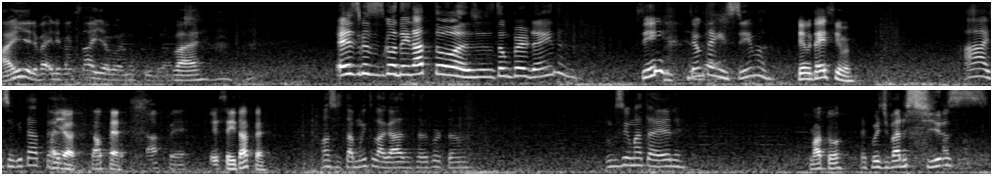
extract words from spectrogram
Aí, ele vai, ele vai sair agora no tubo lá. vai. Eles ficam se escondendo à toa, eles estão perdendo. Sim, Tem um que tá aqui em cima? tem um que tá em cima. Ah, esse aqui tá a pé. Aí, ó, tá a pé. Tá a pé. Esse aí tá a pé. Nossa, tá muito lagado, tá teleportando. Não consigo matar ele. Matou. Depois de vários tiros.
